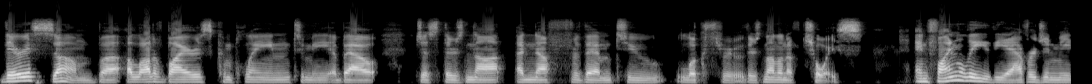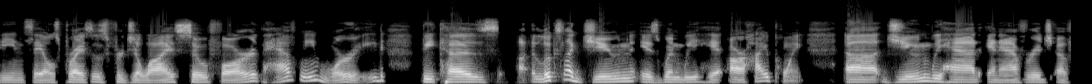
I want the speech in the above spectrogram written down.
There is some, but a lot of buyers complain to me about just there's not enough for them to look through. There's not enough choice. And finally, the average and median sales prices for July so far have me worried because uh, it looks like June is when we hit our high point. Uh, June, we had an average of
